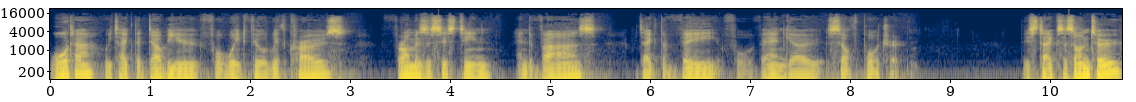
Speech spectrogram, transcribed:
Water, we take the W for Wheatfield with crows, from as assisting, and vase, we take the V for Van Gogh self portrait. This takes us on to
